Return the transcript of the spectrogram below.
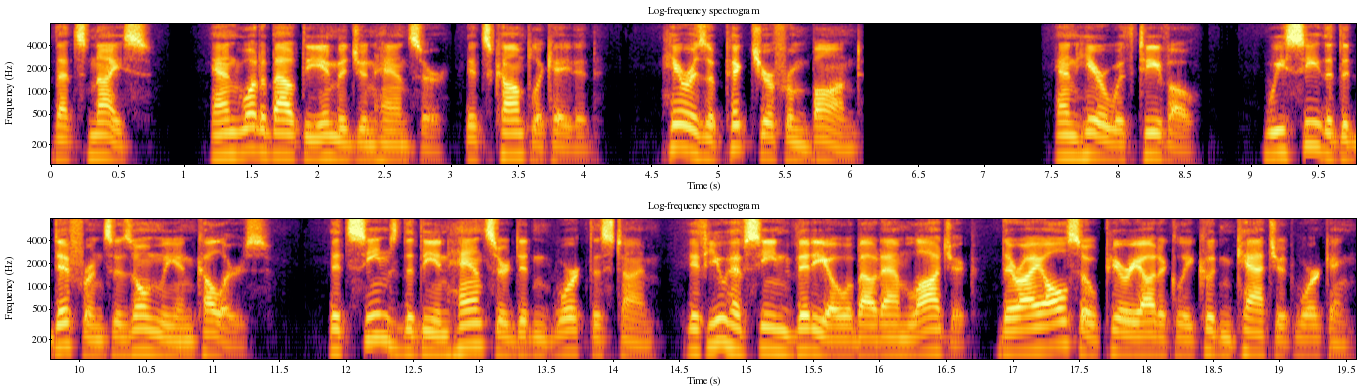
that's nice. And what about the image enhancer, it's complicated. Here is a picture from Bond. And here with TiVo. We see that the difference is only in colors. It seems that the enhancer didn't work this time. If you have seen video about Amlogic, there I also periodically couldn't catch it working,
